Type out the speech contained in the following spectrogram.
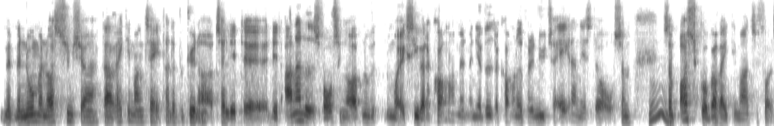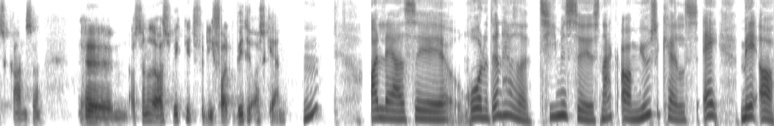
Men, men nu er man også, synes jeg, der er rigtig mange teatre, der begynder at tage lidt, øh, lidt anderledes forskninger op. Nu, nu må jeg ikke sige, hvad der kommer, men, men jeg ved, der kommer noget på det nye teater næste år, som, mm. som også skubber rigtig meget til folks grænser. Øh, og sådan noget er også vigtigt, fordi folk vil det også gerne. Mm. Og lad os øh, runde den her times øh, snak om musicals af med at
